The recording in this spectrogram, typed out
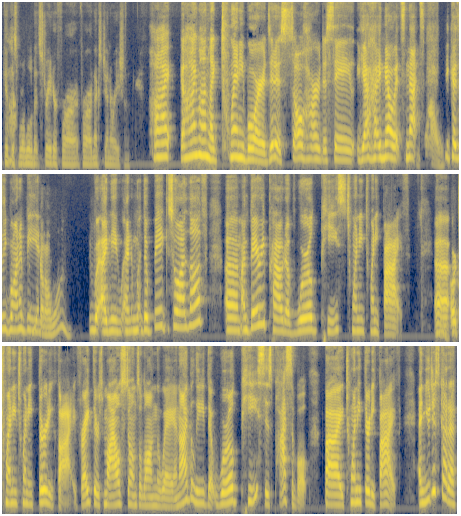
get this world a little bit straighter for our for our next generation? I I'm on like 20 boards. It is so hard to say. Yeah, I know it's nuts wow. because you want to be in, on one. I need and the big so I love um, I'm very proud of World Peace 2025 uh, mm. or 2020 35 right there's milestones along the way and I believe that world peace is possible by 2035 and you just got to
